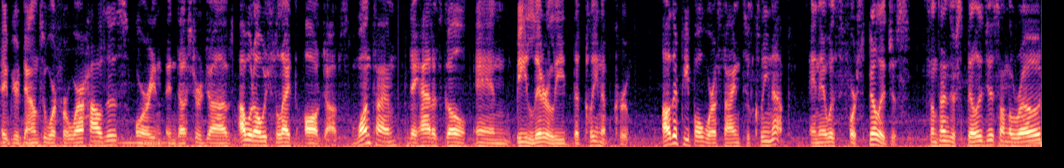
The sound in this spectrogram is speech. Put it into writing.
if you're down to work for warehouses or in industrial jobs. I would always select all jobs. One time they had us go and be literally the cleanup crew. Other people were assigned to clean up, and it was for spillages. Sometimes there's spillages on the road,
